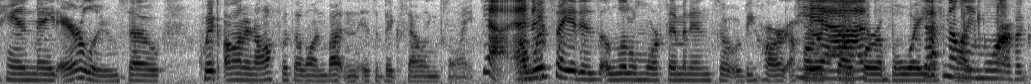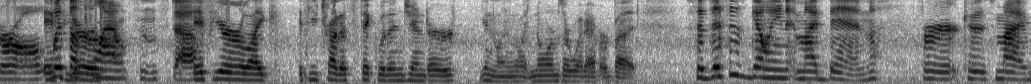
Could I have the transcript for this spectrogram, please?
handmade heirloom. So quick on and off with a one button is a big selling point. Yeah, I would say it is a little more feminine, so it would be hard a harder yeah, sell for a boy. Definitely if, like, more of a girl with the flounce and stuff. If you're like if you try to stick within gender, you know, like norms or whatever, but so this is going in my bin for because my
